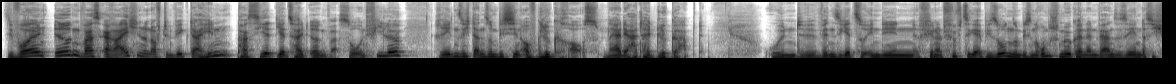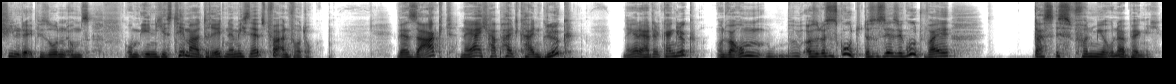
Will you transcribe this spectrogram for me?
Sie wollen irgendwas erreichen und auf dem Weg dahin passiert jetzt halt irgendwas. So, und viele reden sich dann so ein bisschen auf Glück raus. Naja, der hat halt Glück gehabt. Und äh, wenn Sie jetzt so in den 450er Episoden so ein bisschen rumschmökern, dann werden Sie sehen, dass sich viele der Episoden ums um ähnliches Thema dreht, nämlich Selbstverantwortung. Wer sagt, naja, ich habe halt kein Glück, naja, der hat halt kein Glück. Und warum? Also das ist gut, das ist sehr, sehr gut, weil das ist von mir unabhängig.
